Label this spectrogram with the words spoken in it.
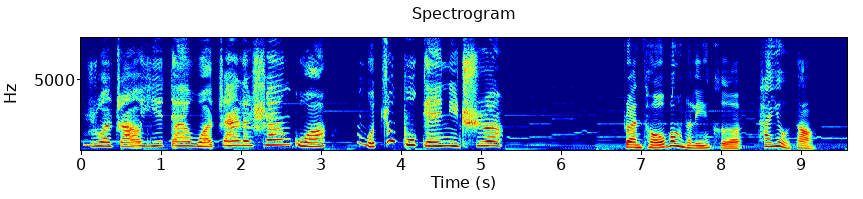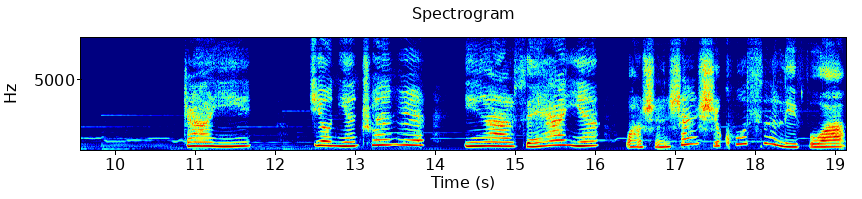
若昭仪带我摘了山果。”我就不给你吃。转头望着林和，他又道：“张阿姨，旧年春日，婴儿随阿爷往神山石窟寺礼佛，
